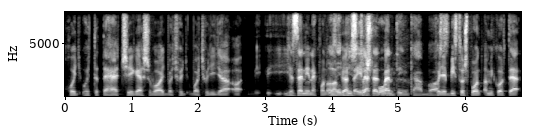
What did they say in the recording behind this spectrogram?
hogy, hogy te tehetséges vagy, vagy hogy, vagy hogy így a, a, így a zenének van Ez alapja a te életedben. pont inkább Vagy azt. egy biztos pont, amikor te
